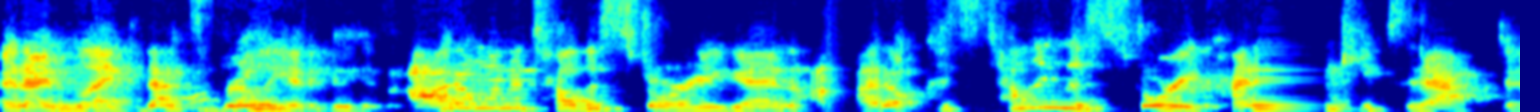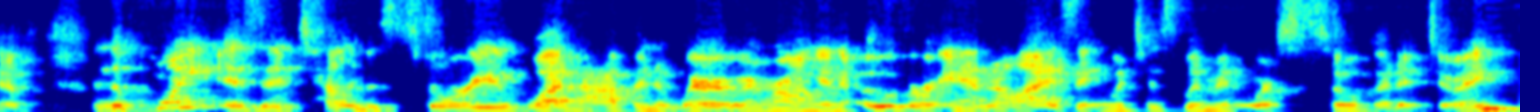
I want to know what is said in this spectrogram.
and I'm like, that's brilliant because I don't want to tell the story again. I don't because telling the story kind of keeps it active. And the point isn't telling the story of what happened and where it went wrong and over analyzing, which as women we're so good at doing.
